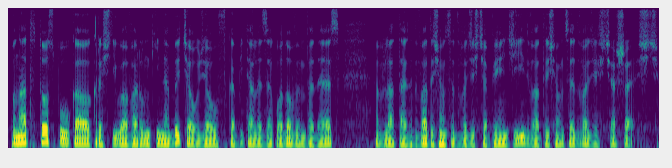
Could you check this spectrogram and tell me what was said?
Ponadto spółka określiła warunki nabycia udziałów w kapitale zakładowym PDS w latach 2025 i 2026.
